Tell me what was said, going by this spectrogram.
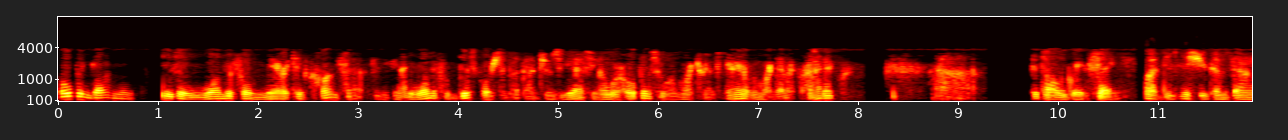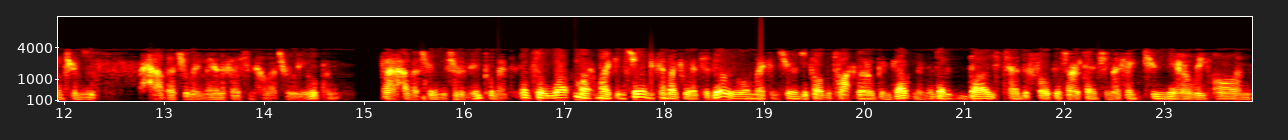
Open government is a wonderful narrative concept, and you can have a wonderful discourse about that. In terms of, yes, you know, we're open, so we're more transparent, we're more democratic. Uh, it's all a great thing. But the issue comes down in terms of how that's really manifested and how that's really open, how that's really sort of implemented. And so, what my, my concern, to come back to what I said earlier, one of my concerns with all the talk about open government is that it does tend to focus our attention, I think, too narrowly on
